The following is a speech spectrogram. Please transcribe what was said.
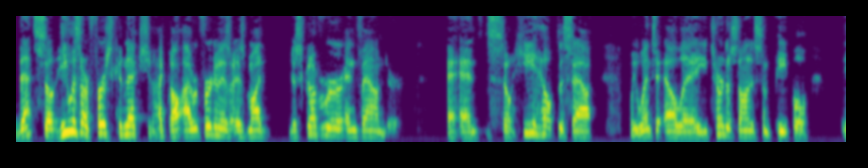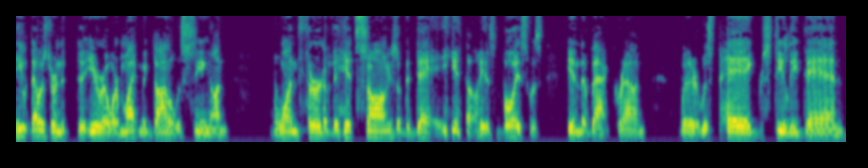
that so he was our first connection. I call I refer to him as, as my discoverer and founder. And, and so he helped us out. We went to L.A. He turned us on to some people he that was during the, the era where Mike McDonald was singing on one third of the hit songs of the day. You know, his voice was in the background, whether it was Peg, Steely Dan,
